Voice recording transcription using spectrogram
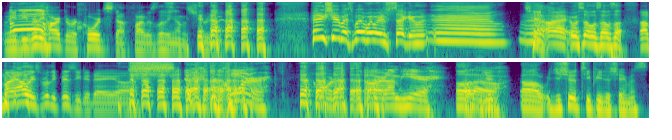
I mean, it'd be really Oh! hard to record stuff if I was living on the street. hey, Seamus, wait, wait, wait a second. Uh, uh, all right, what's up? What's up? What's up? uh, my alley's really busy today. Uh, Corner. corner. All right, I'm here. Oh, Hello. you, oh, you should have TP'd to Seamus.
